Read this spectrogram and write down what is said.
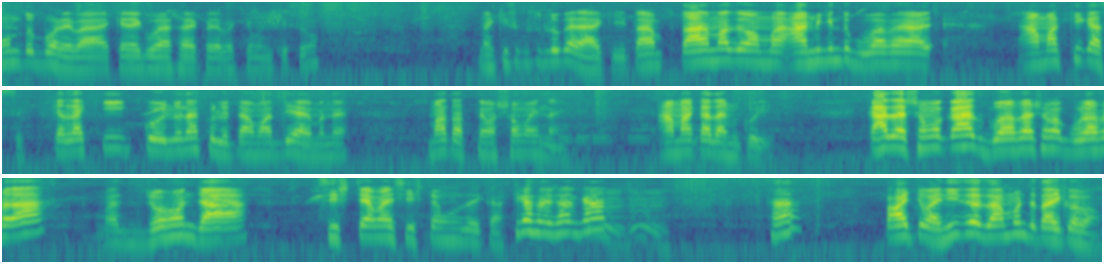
মন্তব্য করে বা কে ঘোরাফেরা করে বা কেমন কিছু। মানে কিছু কিছু লোকের আর কি। তার তার মাঝে আমি কিন্তু ঘোরাফেরা আমার ঠিক আছে। কেলা কি করল না করল তা আমার দিয়ে মানে মাথার নেওয়ার সময় নাই। আমার কাজ আমি করি। কাজের সময় কাজ ঘোরাফেরার সময় ঘোরাফেরা মানে যখন যা সিস্টেম হয় সিস্টেম অনুযায়ী কাজ। ঠিক আছে নিশান খান। হ্যাঁ? পাইতে ভাই নিজে যা মন তাই করবাম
